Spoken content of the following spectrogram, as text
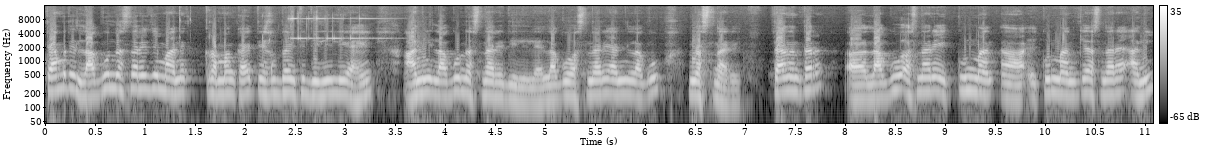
त्यामध्ये लागू नसणारे जे मानक क्रमांक आहे ते सुद्धा इथे दिलेली आहे आणि लागू नसणारे दिलेले आहे. लागू असणारे आणि लागू नसणारे. त्यानंतर लागू असणारे एकूण मान एकूण मानके असणार आहे आणि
